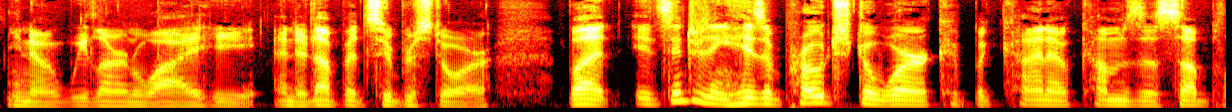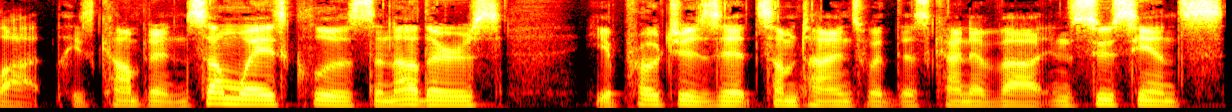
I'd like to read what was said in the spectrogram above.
you know we learn why he ended up at Superstore. But it's interesting his approach to work, but kind of comes as a subplot. He's competent in some ways, clueless in others. He approaches it sometimes with this kind of uh, insouciance,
